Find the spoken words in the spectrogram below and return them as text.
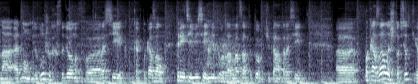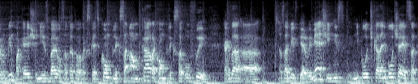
на одном из лучших стадионов э, России, как показал третий весенний тур, да, 20-й тур чемпионата России. Э, показалось, что все-таки Рубин пока еще не избавился от этого, так сказать, комплекса Амкара, комплекса Уфы, когда э, забив первый мяч и не, не получ, когда не получается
